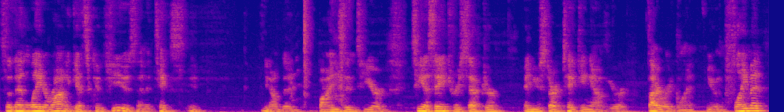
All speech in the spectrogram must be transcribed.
So then later on it gets confused and it takes it, you know, that binds into your TSH receptor and you start taking out your thyroid gland. You inflame it,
